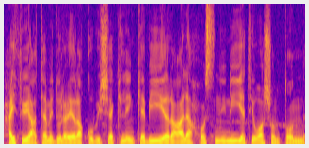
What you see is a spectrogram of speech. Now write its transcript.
حيث يعتمد العراق بشكل كبير على حسن نية واشنطن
